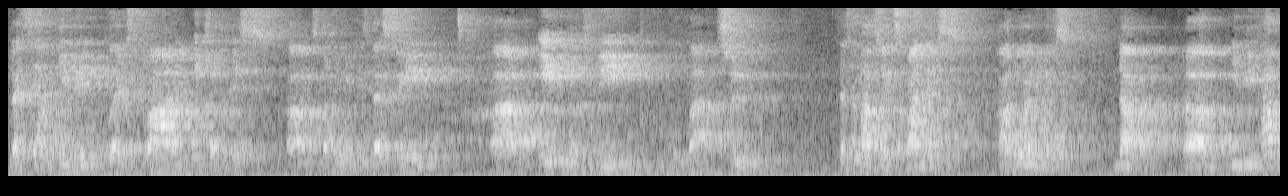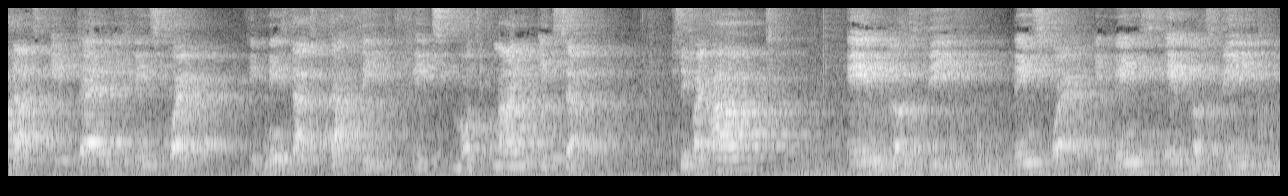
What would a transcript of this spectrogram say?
Let's say I'm given to expand each of this. Um, starting with this, let's say um, a plus b to power 2. Let's I'm to expand this. How do I do this? Now, um, if you have that a term is being squared, it means that that thing is multiplying itself. So if I have a plus b being squared, it means a plus b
